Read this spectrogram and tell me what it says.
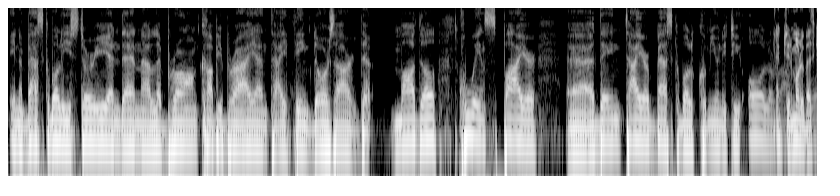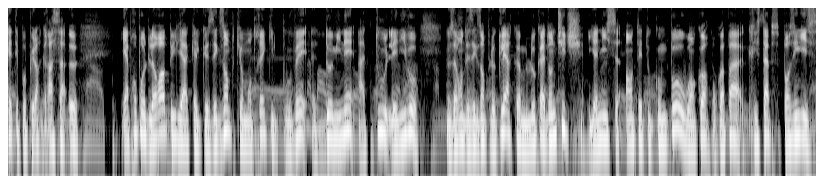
in a basketball history and then uh, LeBron Kobe Bryant I think those are the model who inspire uh, the entire basketball community all around Actuellement, le basket est populaire grâce à eux. Et à propos de l'Europe, il y a quelques exemples qui ont montré qu'ils pouvaient dominer à tous les niveaux. Nous avons des exemples clairs comme Luka Doncic, Yanis Antetokounmpo ou encore, pourquoi pas, Kristaps Porzingis.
